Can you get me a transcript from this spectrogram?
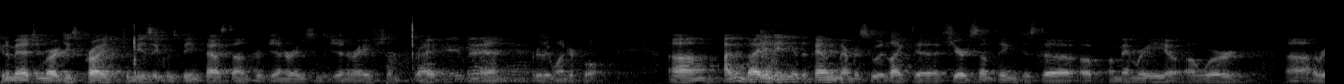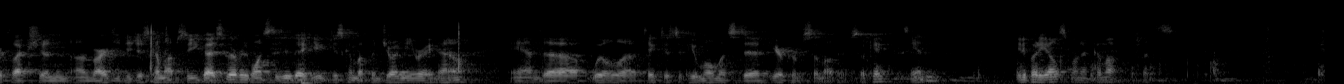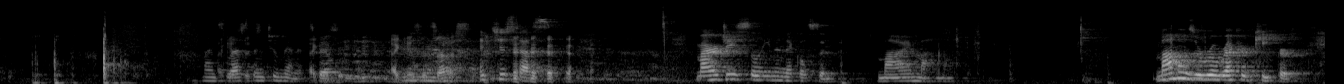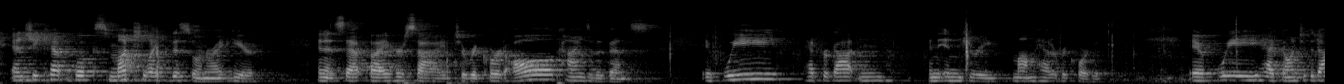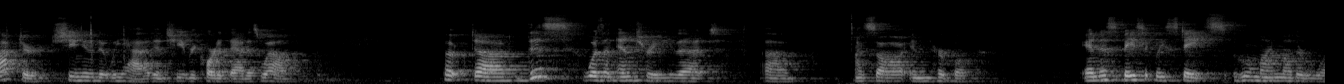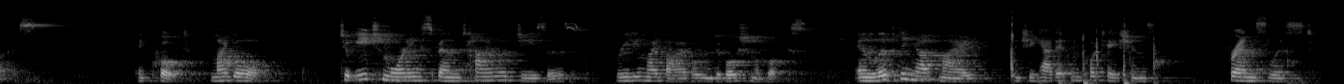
Can imagine Margie's pride that the music was being passed on from generation to generation, right? Amen. Amen. Really wonderful. Um, I've invited any of the family members who would like to share something, just a, a, a memory, a, a word, uh, a reflection on Margie to just come up. So you guys, whoever wants to do that, you just come up and join me right now, and uh, we'll uh, take just a few moments to hear from some others. Okay, Sandy? Anybody else want to come up? Let's. Mine's guess less it's- than two minutes, I Bill. guess, it, I guess it's us. It's just us. Margie Selena Nicholson, my mama. Mama was a real record keeper, and she kept books much like this one right here. And it sat by her side to record all kinds of events. If we had forgotten an injury, Mom had it recorded. If we had gone to the doctor, she knew that we had, and she recorded that as well. But uh, this was an entry that um, I saw in her book. And this basically states who my mother was. And quote, my goal, to each morning spend time with Jesus, reading my Bible and devotional books, and lifting up my, and she had it in quotations, friends list.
